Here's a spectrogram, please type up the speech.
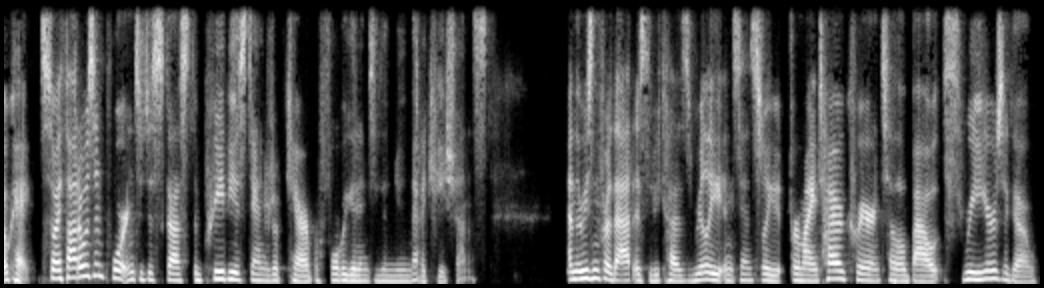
Okay, so I thought it was important to discuss the previous standard of care before we get into the new medications. And the reason for that is because, really, essentially, for my entire career until about three years ago,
